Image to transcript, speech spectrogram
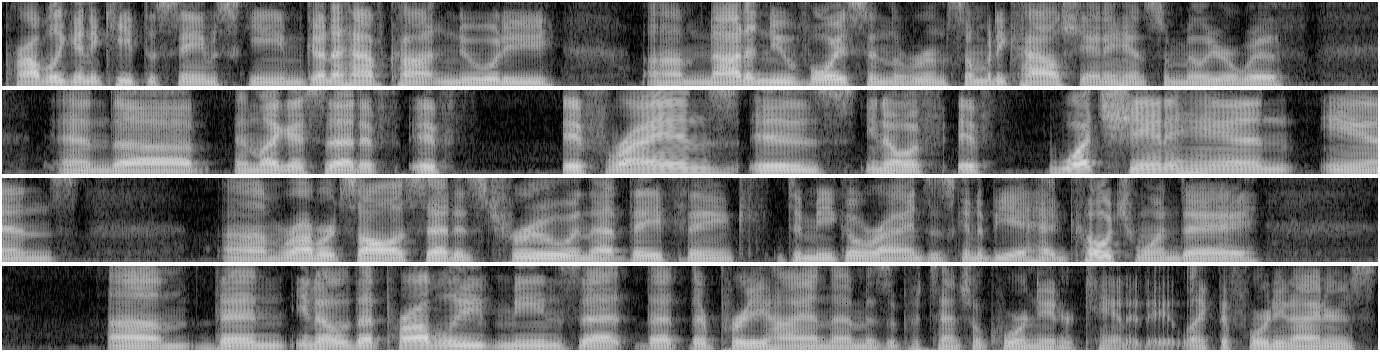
Probably going to keep the same scheme. Going to have continuity. Um, not a new voice in the room. Somebody Kyle Shanahan's familiar with. And uh, and like I said, if if if Ryans is you know if if what Shanahan and um, Robert Saleh said is true, and that they think DeMeco Ryans is going to be a head coach one day, um, then you know that probably means that that they're pretty high on them as a potential coordinator candidate. Like the 49ers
